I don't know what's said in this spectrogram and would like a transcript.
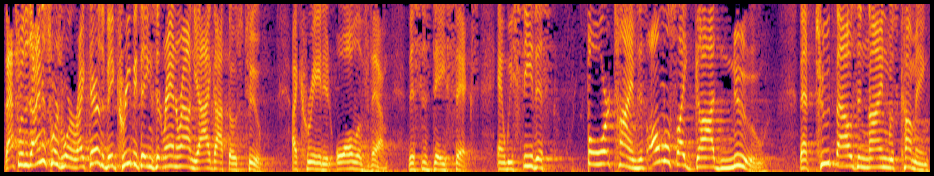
That's where the dinosaurs were, right there, the big creepy things that ran around. Yeah, I got those too. I created all of them. This is day six. And we see this four times. It's almost like God knew that 2009 was coming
